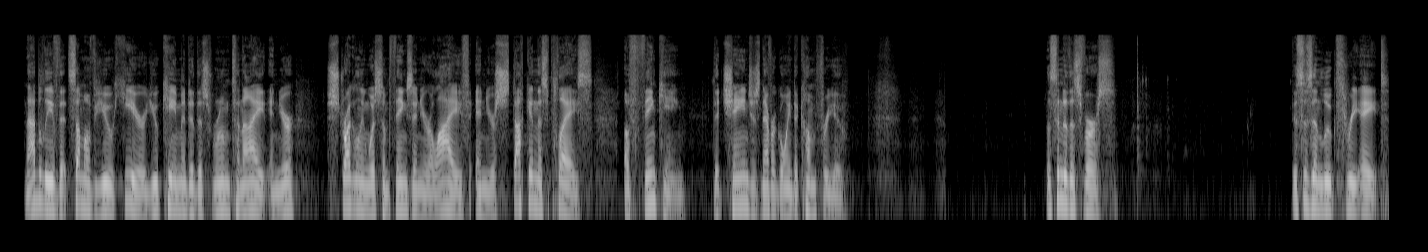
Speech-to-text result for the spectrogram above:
And I believe that some of you here, you came into this room tonight and you're struggling with some things in your life and you're stuck in this place of thinking that change is never going to come for you. Listen to this verse. This is in Luke 3 8.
